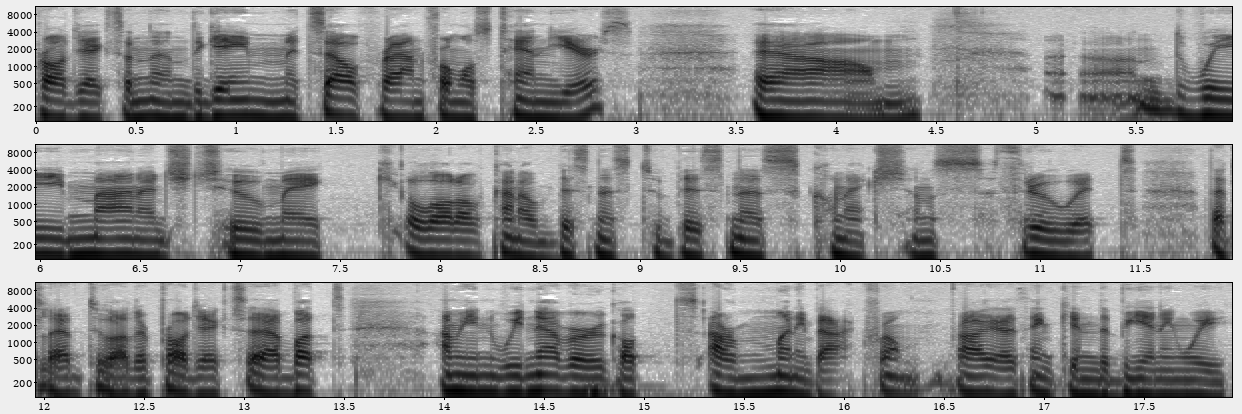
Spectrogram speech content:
projects, and, the game itself ran for almost 10 years. Um, and we managed to make a lot of kind of business to business connections through it that led to other projects. Uh, but I mean, we never got our money back from. Right? I think in the beginning we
